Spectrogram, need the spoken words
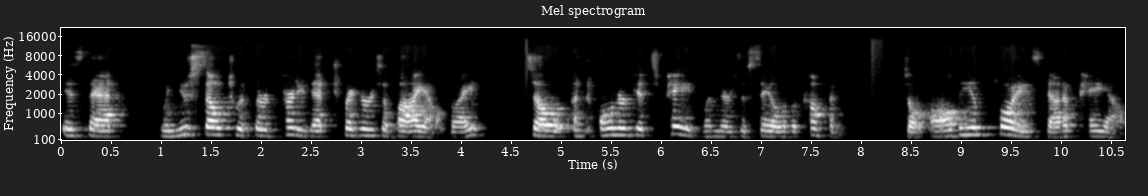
is that when you sell to a third party, that triggers a buyout, right? So an owner gets paid when there's a sale of a company. So all the employees got a payout.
